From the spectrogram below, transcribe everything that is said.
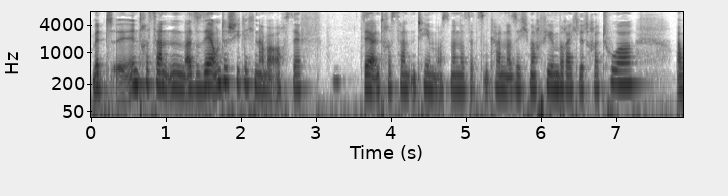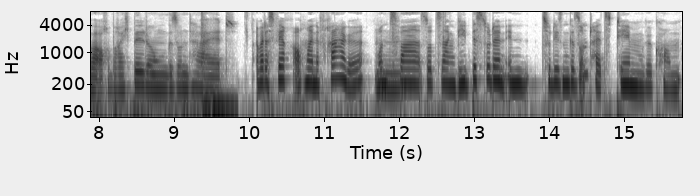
mit interessanten, also sehr unterschiedlichen, aber auch sehr, sehr interessanten Themen auseinandersetzen kann. Also ich mache viel im Bereich Literatur, aber auch im Bereich Bildung, Gesundheit. Aber das wäre auch meine Frage. Und mhm. zwar sozusagen, wie bist du denn in, zu diesen Gesundheitsthemen gekommen?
